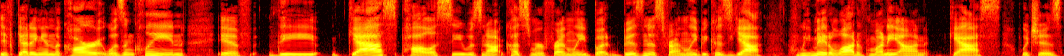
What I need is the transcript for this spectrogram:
if getting in the car it wasn't clean, if the gas policy was not customer friendly but business friendly, because yeah, we made a lot of money on gas, which is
